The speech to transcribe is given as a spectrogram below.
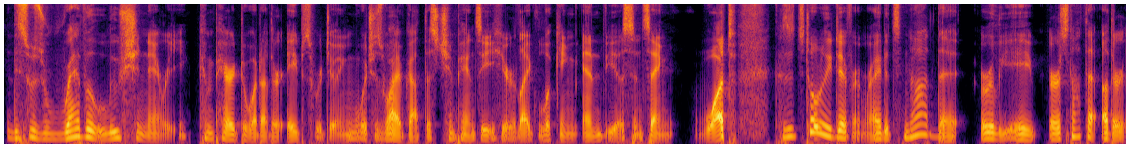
this was revolutionary compared to what other apes were doing, which is why I've got this chimpanzee here, like looking envious and saying, What? Because it's totally different, right? It's not that early ape, or it's not that other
